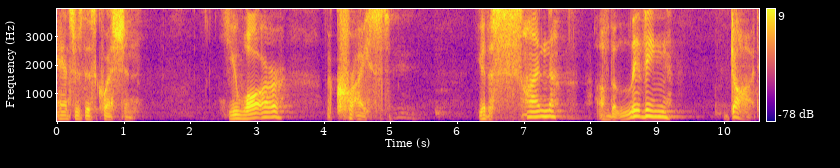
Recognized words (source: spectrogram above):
answers this question You are the Christ, you're the Son of the living God.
